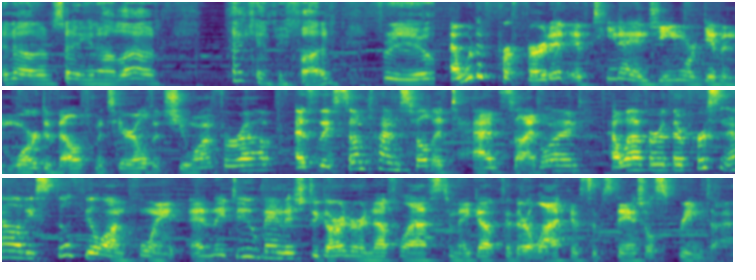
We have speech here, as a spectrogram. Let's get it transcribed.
And now I'm saying it out loud, that can't be fun for you. I would have preferred it if Tina and Gene were given more developed material to chew on throughout, as they sometimes felt a tad sidelined. However, their personalities still feel on point, and they do manage to garner enough laughs to make up for their lack of substantial screen time.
